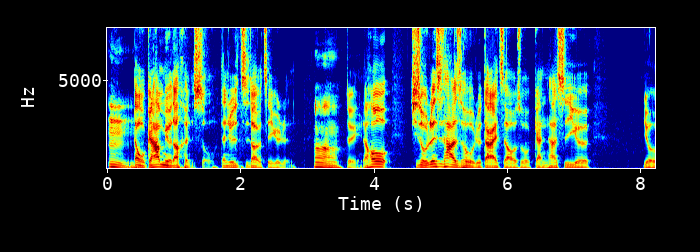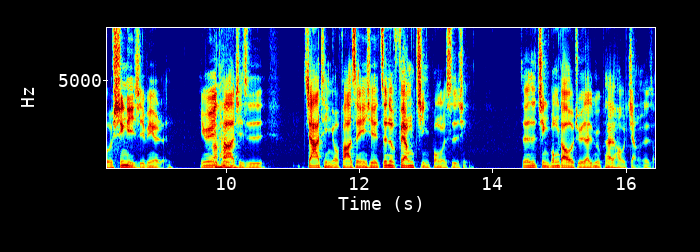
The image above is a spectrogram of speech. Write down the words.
嗯，但我跟他没有到很熟，但就是知道有这个人，嗯，对，然后其实我认识他的时候，我就大概知道说，干他是一个有心理疾病的人，因为他其实。家庭有发生一些真的非常紧绷的事情，真的是紧绷到我觉得在这边不太好讲的那种。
